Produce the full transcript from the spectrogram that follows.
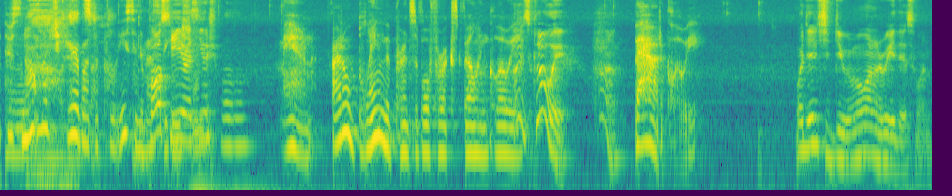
But there's not much here about the police You can pause here as investigation. usual. Man, I don't blame the principal for expelling Oh, Chloe. it's Chloe. Huh. Bad Chloe. What did she do? I want to read this one.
